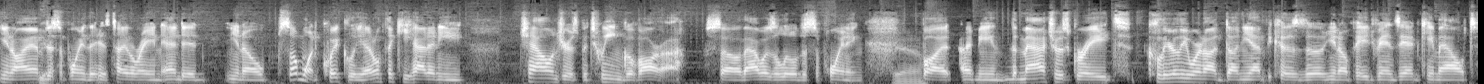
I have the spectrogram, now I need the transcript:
you know, I am yeah. disappointed that his title reign ended you know somewhat quickly. I don't think he had any challengers between Guevara. So that was a little disappointing. Yeah. But I mean, the match was great. Clearly, we're not done yet because uh, you know Paige VanZant came out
